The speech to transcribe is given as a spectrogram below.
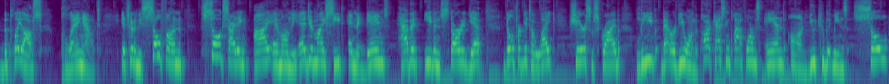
the playoffs playing out? It's going to be so fun, so exciting. I am on the edge of my seat, and the games haven't even started yet. Don't forget to like, share, subscribe, leave that review on the podcasting platforms and on YouTube. It means so,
